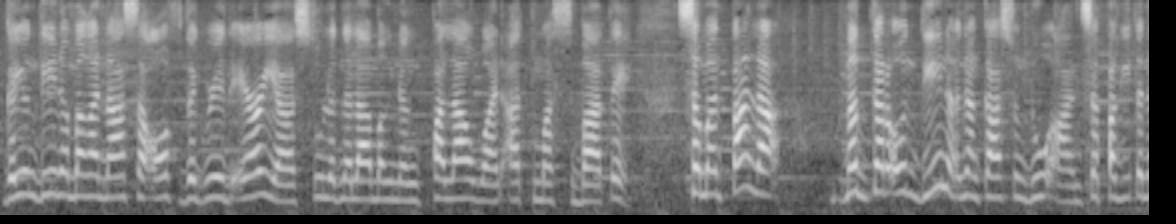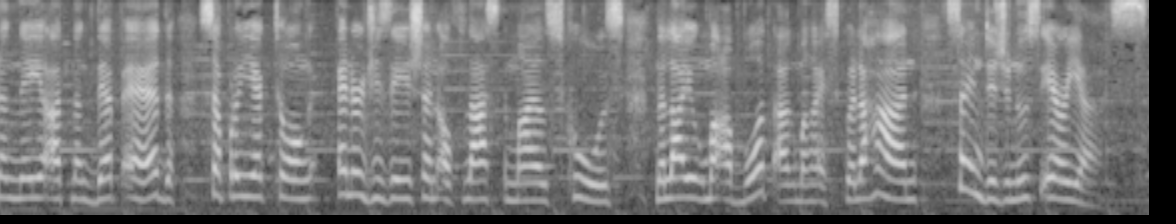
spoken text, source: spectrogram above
Gayon din ang mga nasa off-the-grid areas tulad na lamang ng Palawan at Masbate. Samantala, Nagkaroon din ng kasunduan sa pagitan ng NEA at ng DepEd sa proyektong Energization of Last Mile Schools na layong maabot ang mga eskwelahan sa indigenous areas.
